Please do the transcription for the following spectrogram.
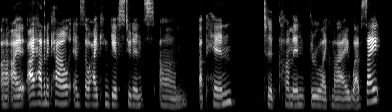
uh, I I have an account, and so I can give students um, a pin to come in through like my website,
